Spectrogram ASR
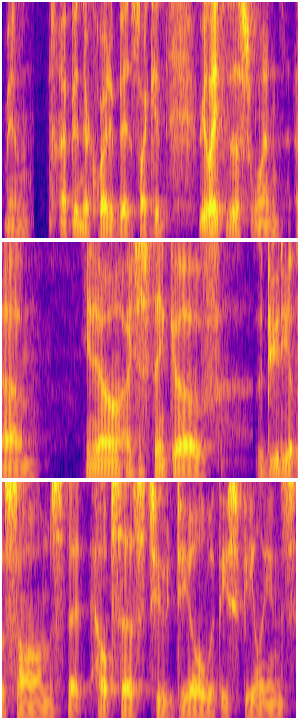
Man, I've been there quite a bit, so I could relate to this one. Um, you know, I just think of the beauty of the Psalms that helps us to deal with these feelings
